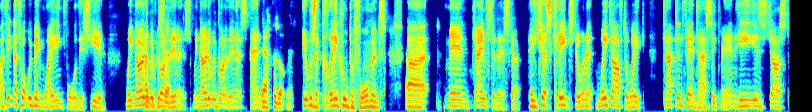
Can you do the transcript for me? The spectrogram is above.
I think that's what we've been waiting for this year. We know that we've got it in us. We know that we've got it in us, and definitely. it was a clinical performance. Uh, man, James Tedesco, he just keeps doing it week after week. Captain Fantastic, man. He is just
